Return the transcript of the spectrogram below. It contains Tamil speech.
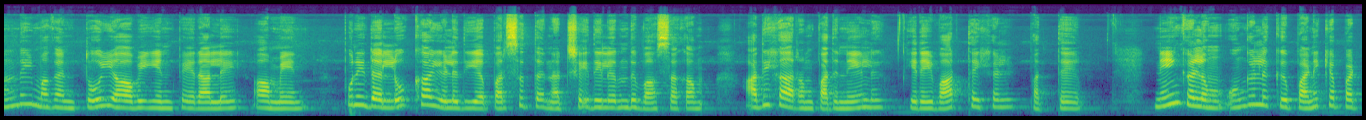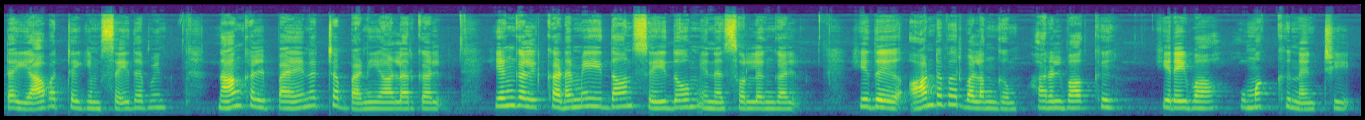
தந்தை மகன் தூய் ஆவியின் பேராலே ஆமேன். புனித லூக்கா எழுதிய பரிசுத்த நற்செய்தியிலிருந்து வாசகம் அதிகாரம் பதினேழு இறை வார்த்தைகள் பத்து. நீங்களும் உங்களுக்கு பணிக்கப்பட்ட யாவற்றையும் செய்தபின் நாங்கள் பயனற்ற பணியாளர்கள். எங்கள் கடமையைதான் செய்தோம் என சொல்லுங்கள். இது ஆண்டவர் வழங்கும் அருள்வாக்கு. இறைவா உமக்கு நன்றி.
